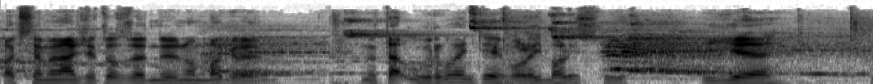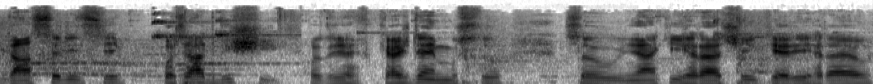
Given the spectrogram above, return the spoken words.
Pak jsem rád, že to zvedne jenom bagrem. No ta úroveň těch volejbalistů je dá se říci, pořád vyšší, protože v každém musu jsou nějaký hráči, kteří hrajou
